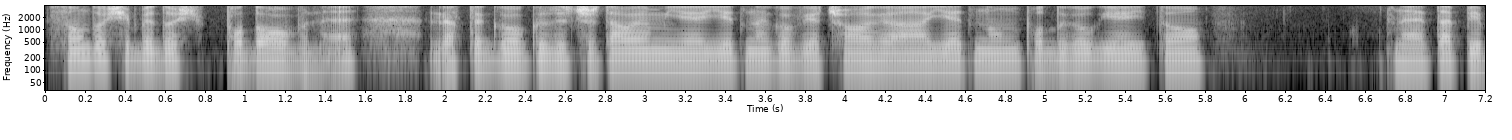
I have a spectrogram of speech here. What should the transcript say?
są do siebie dość podobne, dlatego gdy czytałem je jednego wieczora, jedną po drugiej, to na etapie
